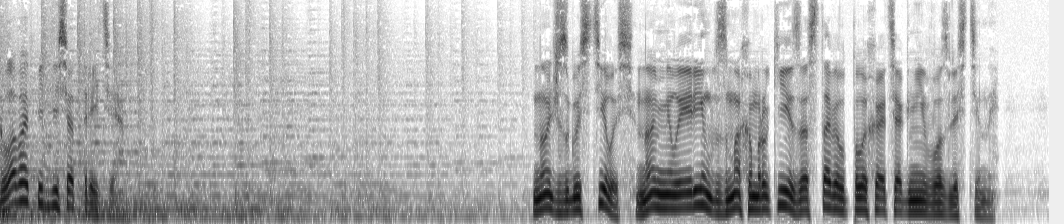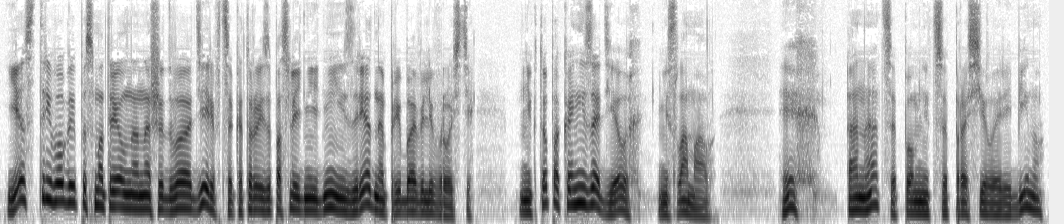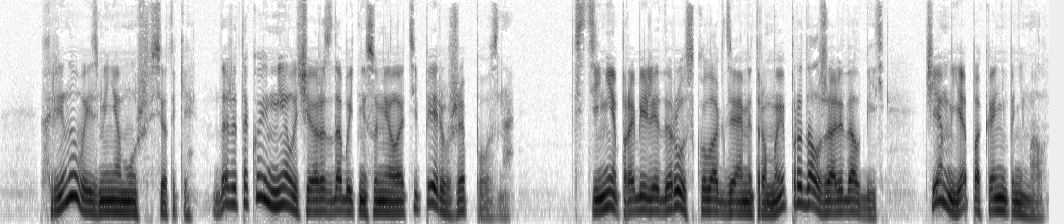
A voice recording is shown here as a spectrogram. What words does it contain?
Глава 53 Ночь сгустилась, но Милаирим взмахом руки заставил полыхать огни возле стены. Я с тревогой посмотрел на наши два деревца, которые за последние дни изрядно прибавили в росте. Никто пока не задел их, не сломал. Эх, Анаца, помнится, просила Рябину. Хреново из меня муж все-таки. Даже такой мелочи раздобыть не сумел, а теперь уже поздно. В стене пробили дыру с кулак диаметром и продолжали долбить. Чем я пока не понимал.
